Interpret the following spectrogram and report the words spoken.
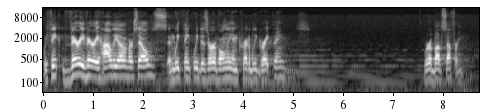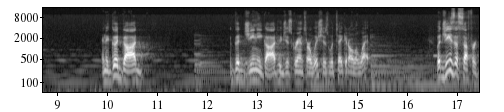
We think very, very highly of ourselves, and we think we deserve only incredibly great things. We're above suffering. And a good God, a good genie God who just grants our wishes, would take it all away. But Jesus suffered.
